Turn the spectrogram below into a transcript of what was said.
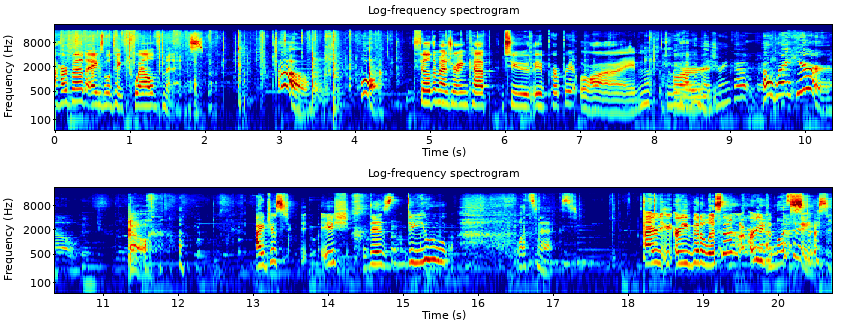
hard-boiled eggs will take 12 minutes. Oh, cool. Fill the measuring cup to the appropriate line. Do we have a measuring cup? Oh, right here. Oh. I just ish does do you What's next? are you, are you gonna listen? Or are you I'm just- listening.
